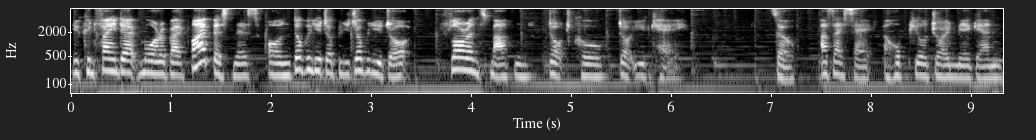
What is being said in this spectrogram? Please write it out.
You can find out more about my business on www.florencemadden.co.uk. So, as I say, I hope you'll join me again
